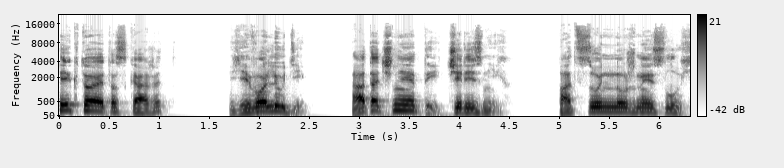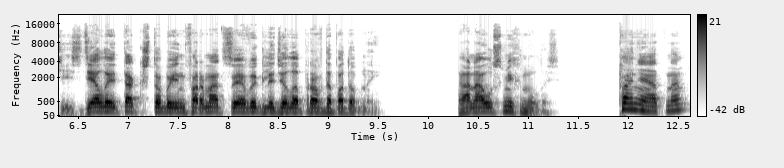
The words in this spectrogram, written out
«И кто это скажет?» «Его люди. А точнее ты, через них. Подсунь нужные слухи, сделай так, чтобы информация выглядела правдоподобной». Она усмехнулась. «Понятно.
